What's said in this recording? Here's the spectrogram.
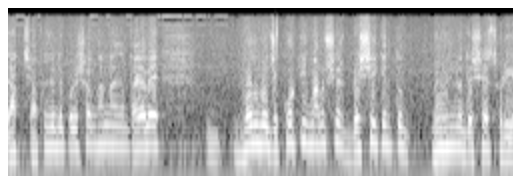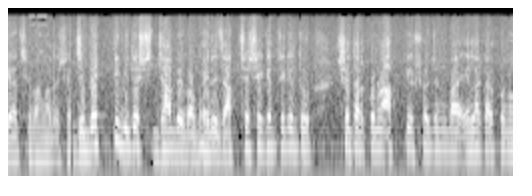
যাচ্ছে। আপনি যদি পরিসংখ্যান না তাহলে বলব যে কোটি মানুষের বেশি কিন্তু বিভিন্ন দেশে ছড়িয়ে আছে বাংলাদেশে। যে ব্যক্তি বিদেশ যাবে বা বাইরে যাচ্ছে, সেক্ষেত্রে কিন্তু সে তার কোনো আত্মীয় স্বজন বা এলাকার কোনো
